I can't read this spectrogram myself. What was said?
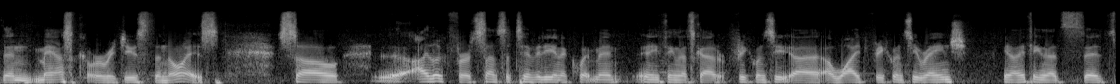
than mask or reduce the noise. So. I look for sensitivity in equipment, anything that's got frequency, uh, a wide frequency range. You know anything that's it's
